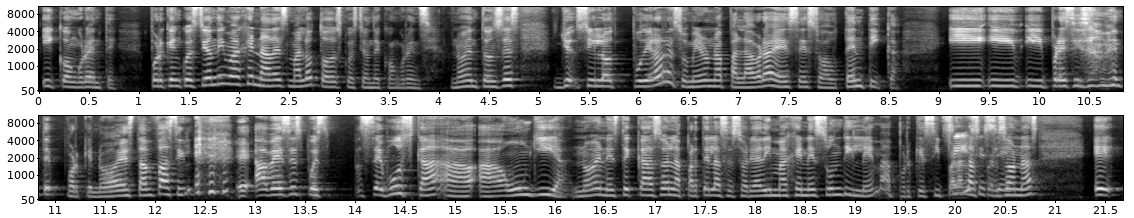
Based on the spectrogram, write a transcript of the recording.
y congruente. Porque en cuestión de imagen nada es malo, todo es cuestión de congruencia, ¿no? Entonces, yo, si lo pudiera resumir en una palabra, es eso, auténtica. Y, precisamente porque no es tan fácil, eh, a veces pues se busca a, un guía, ¿no? En este caso, en la parte de la asesoría de imagen es un dilema, porque sí para las personas... Eh,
